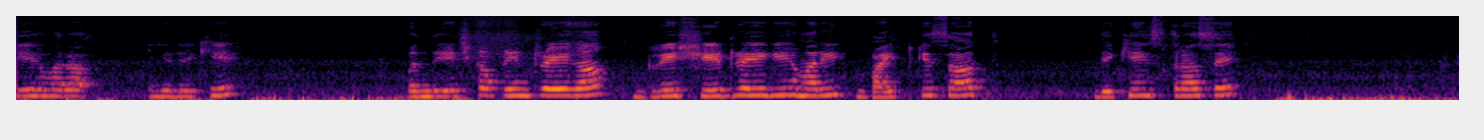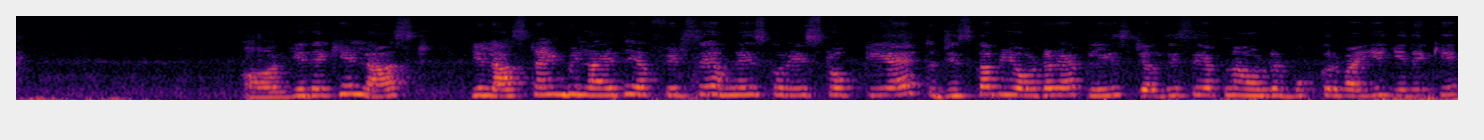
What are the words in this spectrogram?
ये हमारा, ये देखिए, बंदेज का प्रिंट रहेगा, ग्रे शेड रहेगी हमारी वाइट के साथ। देखिए इस तरह से। और ये देखिए लास्ट ये लास्ट टाइम भी लाए थे, अब फिर से हमने इसको रिस्टॉक किया है। तो जिसका भी ऑर्डर है प्लीज़ जल्दी से अपना ऑर्डर बुक करवाइए। ये देखिए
